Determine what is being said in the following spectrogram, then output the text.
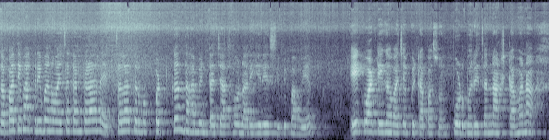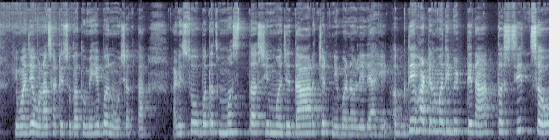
चपाती भाकरी बनवायचा कंटाळा आलाय. चला तर मग पटकन दहा मिनिटाच्या आत होणारी ही रेसिपी पाहूयात. एक वाटी गव्हाच्या पिठापासून पोटभरीचा नाश्ता म्हणा किंवा जेवणासाठी सुद्धा तुम्ही हे बनवू शकता. आणि सोबतच मस्त अशी मजेदार चटणी बनवलेली आहे. अगदी हॉटेलमध्ये भेटते ना तशीच चव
